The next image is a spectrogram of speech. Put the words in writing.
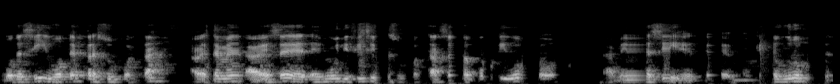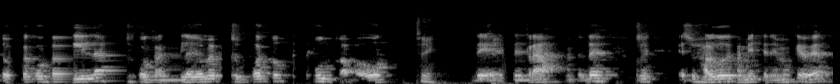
vos decís, vos te presupuestás a veces, a veces es muy difícil presupuestarse deportivo, pero a mí me sí, este, este grupo que toca con tranquila, con tranquila yo me presupuesto tres puntos a favor sí. de, entrada, ¿me entendés? Entonces, eso es algo que también tenemos que ver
